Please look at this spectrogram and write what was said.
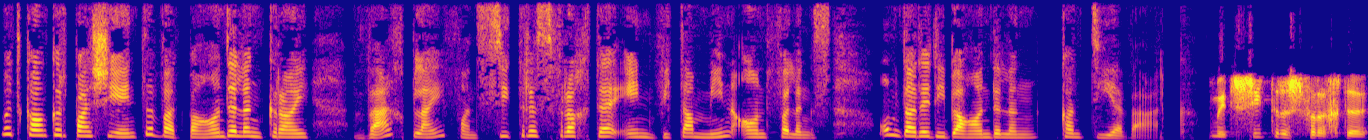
moet kankerpasiënte wat behandeling kry wegbly van sitrusvrugte en vitamienaanvullings omdat dit die behandeling kan teewerk. Met sitrusvrugte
